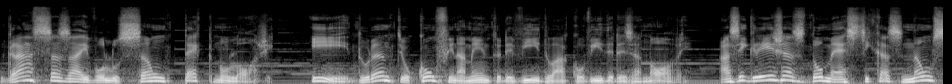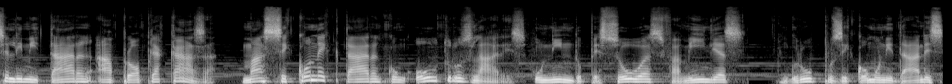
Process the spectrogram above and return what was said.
graças à evolução tecnológica. E, durante o confinamento devido à Covid-19, as igrejas domésticas não se limitaram à própria casa, mas se conectaram com outros lares, unindo pessoas, famílias, grupos e comunidades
